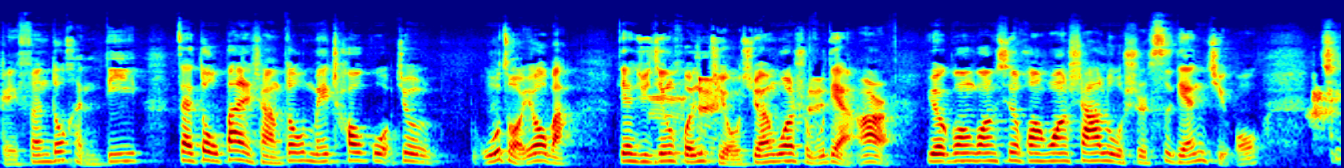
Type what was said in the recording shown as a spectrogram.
给分都很低，在豆瓣上都没超过，就五左右吧。《电锯惊魂九，漩涡是五点二，《月光光心慌慌》杀戮是四点九。其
